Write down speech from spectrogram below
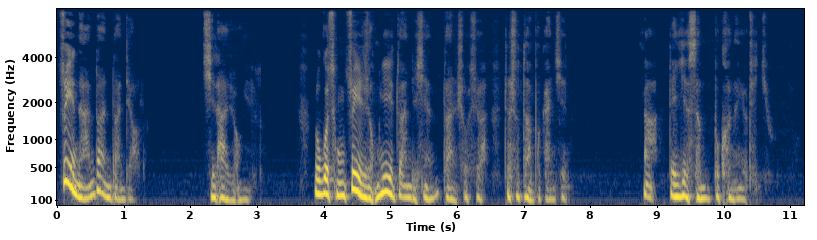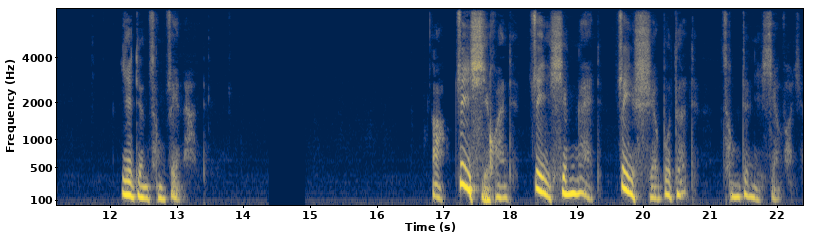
最难断断掉了，其他容易了。如果从最容易断的先断手，是吧？这是断不干净。啊，这一生不可能有成就，一定从最难的，啊，最喜欢的、最心爱的、最舍不得的，从这里先放下。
